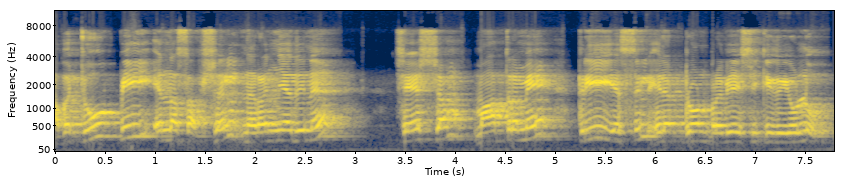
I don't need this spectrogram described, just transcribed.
അപ്പൊ ടു പി എന്ന സബ്ഷെൽ നിറഞ്ഞതിന് ശേഷം മാത്രമേ ത്രീ എസിൽ ഇലക്ട്രോൺ പ്രവേശിക്കുകയുള്ളൂ.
